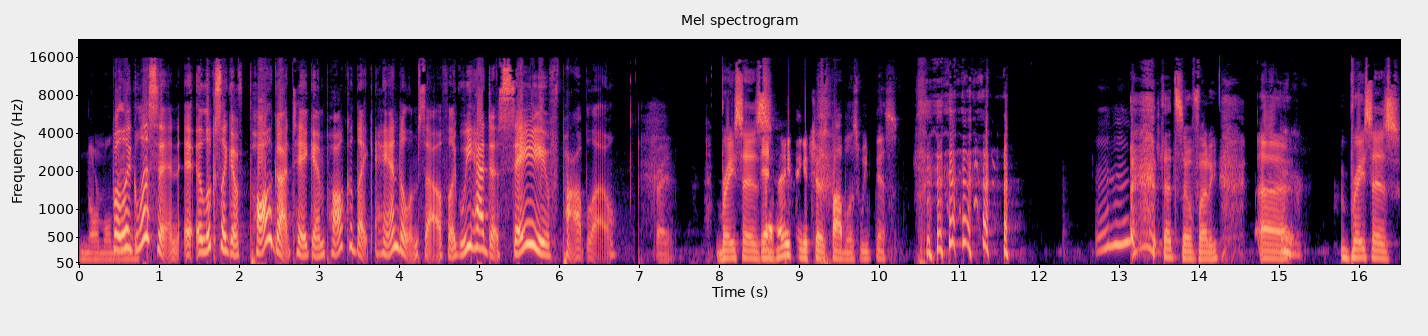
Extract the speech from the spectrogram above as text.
normal. But like, listen, it, it looks like if Paul got taken, Paul could like handle himself. Like we had to save Pablo. right. Bray says, Yeah. If anything, it shows Pablo's weakness. hmm That's so funny. Uh, Bray says,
